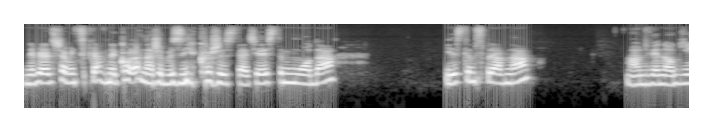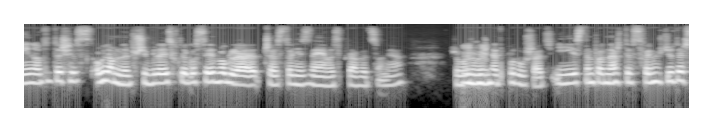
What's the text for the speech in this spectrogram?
i naprawdę trzeba mieć sprawne kolana, żeby z nich korzystać. Ja jestem młoda, jestem sprawna, mam dwie nogi, no to też jest ogromny przywilej, z którego sobie w ogóle często nie zdajemy sprawy, co nie? Że możemy mm -hmm. się nawet poruszać. I jestem pewna, że ty w swoim życiu też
